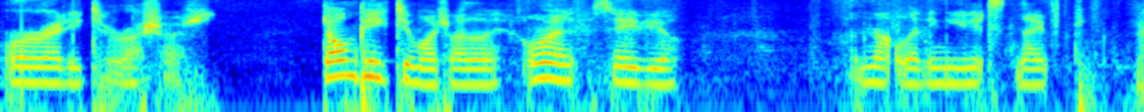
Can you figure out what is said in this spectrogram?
we're ready to rush us. Don't peek too much, by the way. I want to save you. I'm not letting you get sniped.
